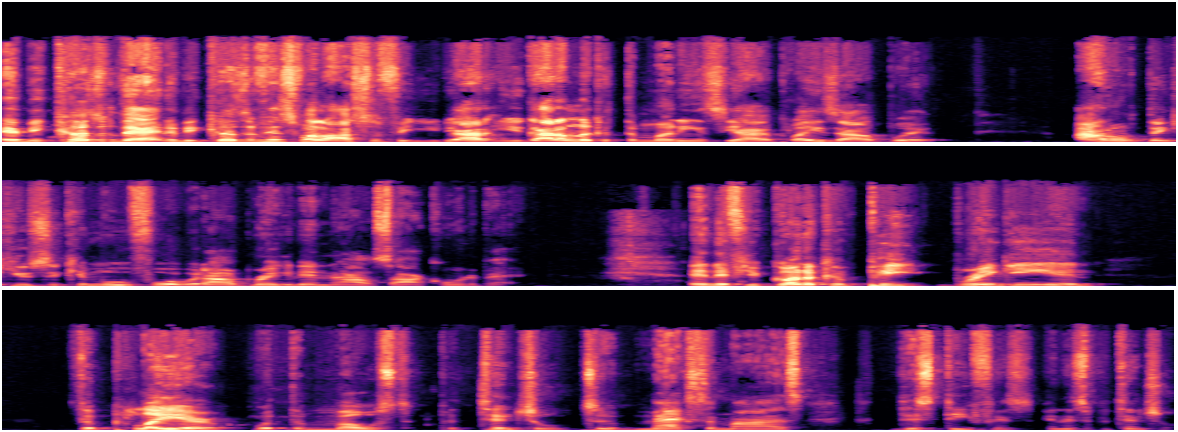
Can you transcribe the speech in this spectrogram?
And because of that, and because of his philosophy, you got you got to look at the money and see how it plays out. But I don't think Houston can move forward without bringing in an outside cornerback. And if you're going to compete, bring in the player with the most potential to maximize this defense and its potential.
